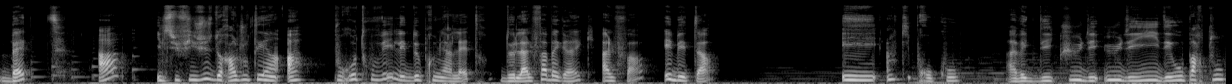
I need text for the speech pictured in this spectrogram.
bête A. Il suffit juste de rajouter un A pour retrouver les deux premières lettres de l'alphabet grec, alpha et bêta. Et un quiproquo, avec des Q, des U, des I, des O partout,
